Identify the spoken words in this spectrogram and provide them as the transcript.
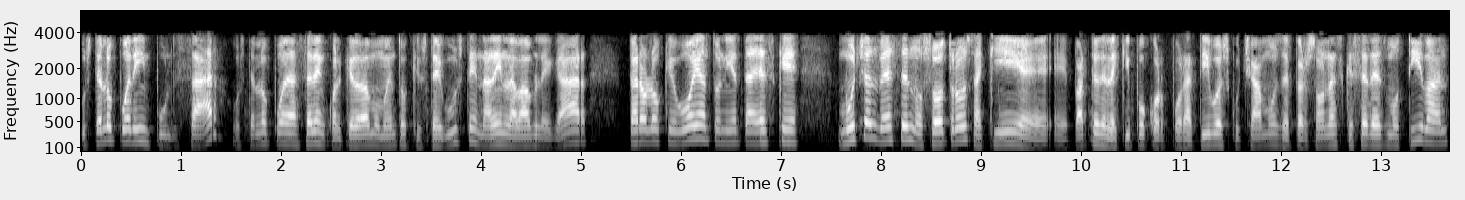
usted lo puede impulsar, usted lo puede hacer en cualquier momento que usted guste, nadie la va a obligar, pero lo que voy, Antonieta, es que muchas veces nosotros aquí, eh, eh, parte del equipo corporativo, escuchamos de personas que se desmotivan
